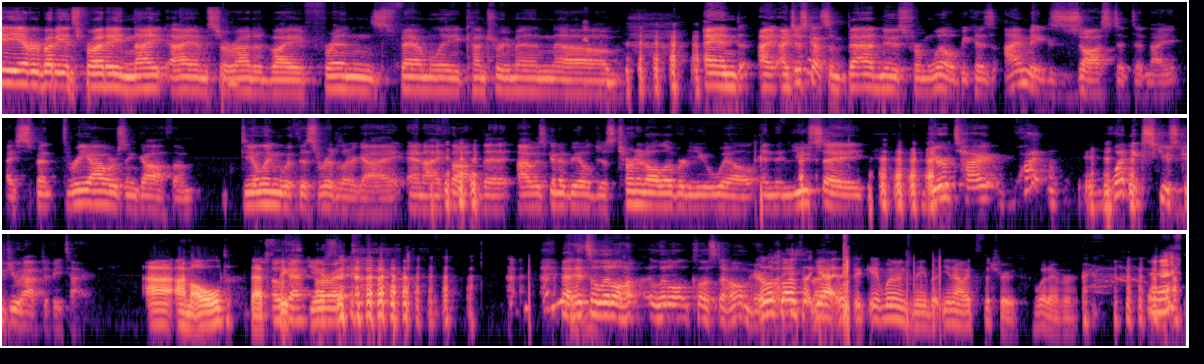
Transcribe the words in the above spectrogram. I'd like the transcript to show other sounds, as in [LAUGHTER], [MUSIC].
Hey everybody! It's Friday night. I am surrounded by friends, family, countrymen, um, [LAUGHS] and I, I just got some bad news from Will because I'm exhausted tonight. I spent three hours in Gotham dealing with this Riddler guy, and I thought [LAUGHS] that I was going to be able to just turn it all over to you, Will, and then you say [LAUGHS] you're tired. What? What excuse could you have to be tired? Uh, I'm old. That's the Okay, excuse. all right. That hits a little a little close to home here. a little buddy, close. but- yeah, it, it wounds me, but you know, it's the truth. Whatever. [LAUGHS]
